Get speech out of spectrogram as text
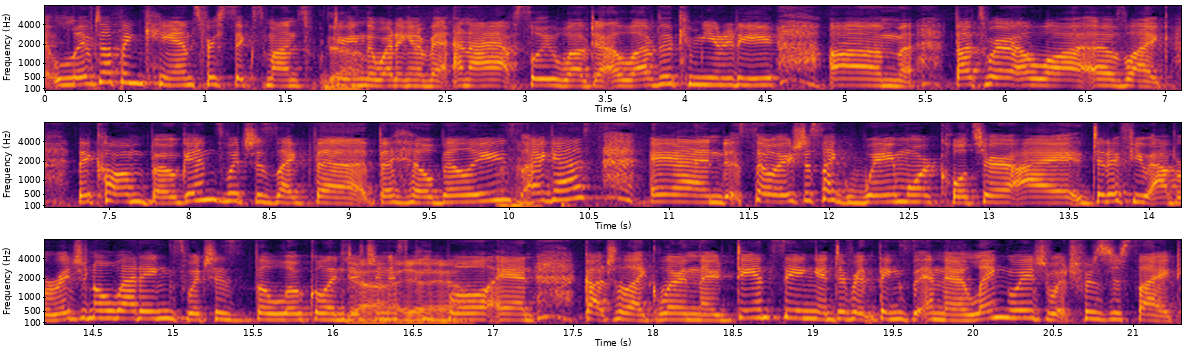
I lived up in Cairns for six months Yeah. doing the wedding and event, and I absolutely loved it. I loved the community. Um, that's where a lot of like they call them bogans, which is like the the hillbillies, Mm-hmm. I guess. And so it's just like way more culture. I did a few Aboriginal weddings, which is the local Indigenous yeah, yeah. people, and got to like learn their dancing and different things in their language, which was just like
